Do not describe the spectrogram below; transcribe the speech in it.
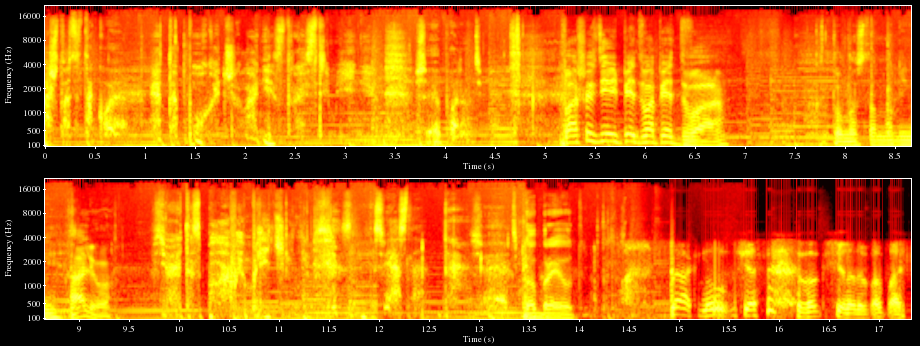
А что это такое? Это похоть, желание, страсть, стремление. Все, я понял тебя. 269-5252. Кто у нас там на линии? Алло. Все это с половым влечением. Связано? Да. Все. Доброе утро. Так, ну, сейчас вообще надо попасть.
